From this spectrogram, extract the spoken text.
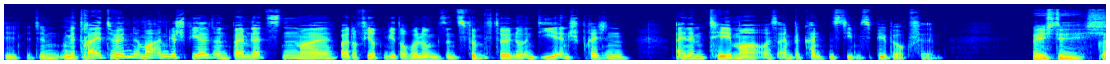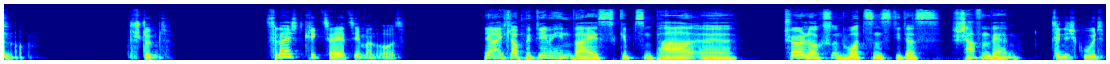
äh, die- die- mit drei Tönen immer angespielt und beim letzten Mal, bei der vierten Wiederholung, sind es fünf Töne und die entsprechen einem Thema aus einem bekannten Steven Spielberg-Film. Richtig. Genau. Stimmt. Vielleicht kriegt's ja jetzt jemand raus. Ja, ich glaube, mit dem Hinweis gibt's ein paar äh, Sherlocks und Watsons, die das schaffen werden. Finde ich gut.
